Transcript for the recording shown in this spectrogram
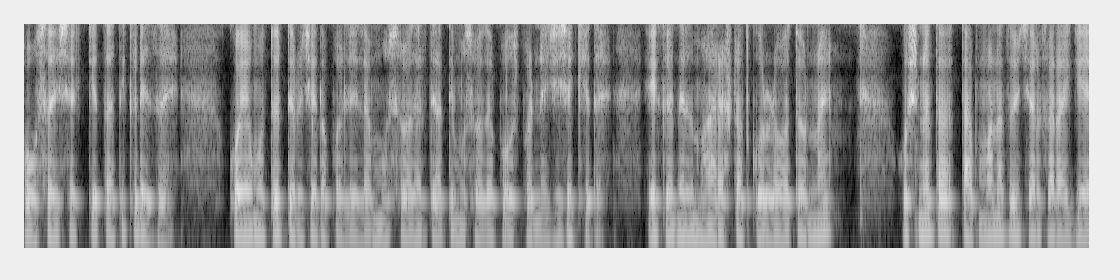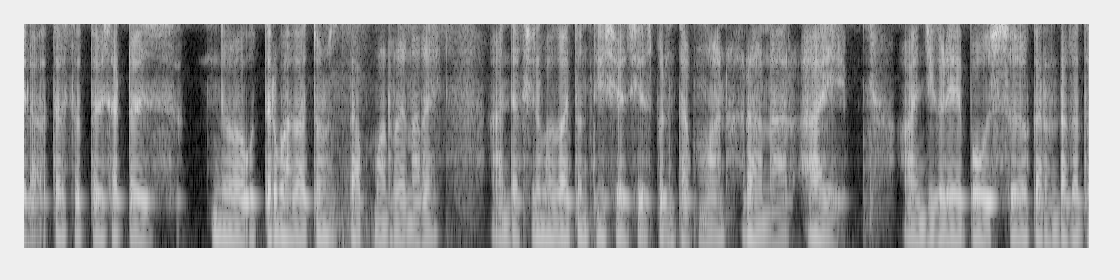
पावसाची शक्यता तिकडेच आहे. कोयमुत्तर तिरुचिरापल्लीला मुसळधार ते अतिमुसळधार पाऊस पडण्याची शक्यता आहे. एकंदरीत महाराष्ट्रात कोरडं वातावरण आहे. उष्णता तापमानाचा विचार करायला गेला तर सत्तावीस अठ्ठावीस उत्तर भागातून तापमान राहणार आहे. आणि दक्षिण भागातून तीस सेल्सिअसपर्यंत तापमान राहणार आहे. आणि जिकडे पाऊस कर्नाटकात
